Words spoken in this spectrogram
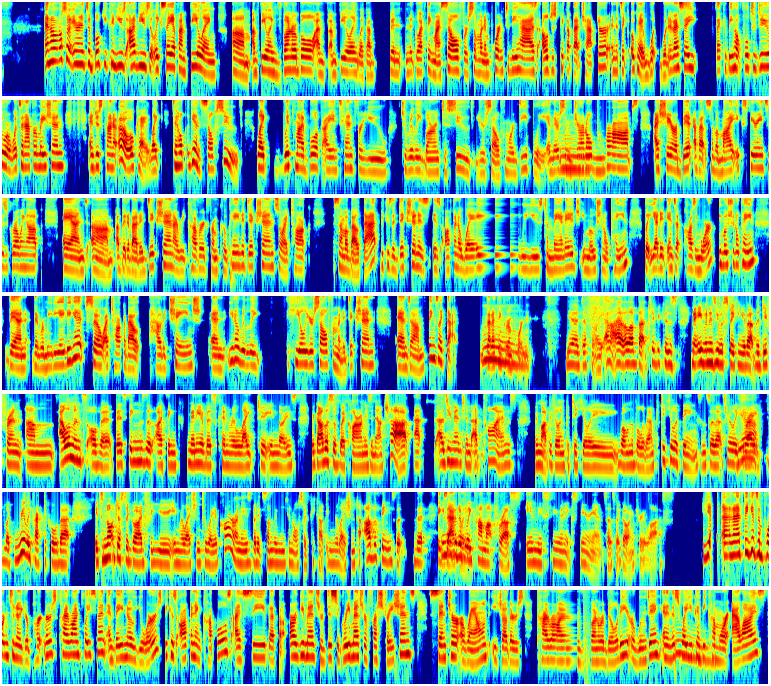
And also Erin, it's a book you can use. I've used it like say if i'm feeling um i'm feeling vulnerable i'm i'm feeling like i've been neglecting myself or someone important to me has i'll just pick up that chapter and it's like okay what what did i say that could be helpful to do or what's an affirmation? And just kind of oh okay like to help again self-soothe. Like with my book i intend for you to really learn to soothe yourself more deeply. And there's some mm. journal prompts. I share a bit about some of my experiences growing up and um, a bit about addiction. I recovered from cocaine addiction so i talk some about that because addiction is is often a way we use to manage emotional pain but yet it ends up causing more emotional pain than than remediating it so i talk about how to change and you know really heal yourself from an addiction and um, things like that that i think are mm. important yeah, definitely. And I, I, love that too, because, you know, even as you were speaking about the different um, elements of it, there's things that I think many of us can relate to in those, regardless of where Chiron is in our chart. At, as you mentioned, at times we might be feeling particularly vulnerable around particular things. And so that's really yeah. great, like really practical that it's not just a guide for you in relation to where your chiron is but it's something you can also pick up in relation to other things that that exactly. inevitably come up for us in this human experience as we're going through life yeah, and I think it's important to know your partner's Chiron placement and they know yours because often in couples, I see that the arguments or disagreements or frustrations center around each other's Chiron vulnerability or wounding. And in this mm. way, you can become mm. more allies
